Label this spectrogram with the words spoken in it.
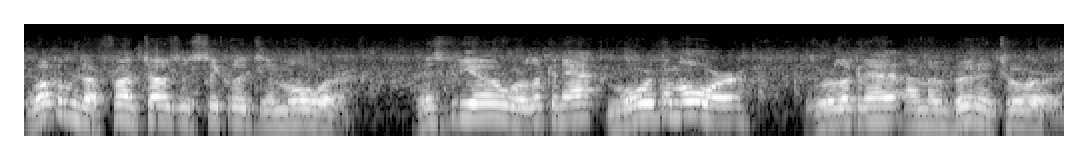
Welcome to Frontosa Cichlids and More. In this video we're looking at more the more because we're looking at a Mbuna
